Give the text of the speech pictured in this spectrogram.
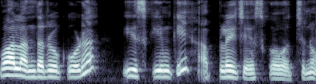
వాళ్ళందరూ కూడా ఈ స్కీమ్కి అప్లై చేసుకోవచ్చును.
